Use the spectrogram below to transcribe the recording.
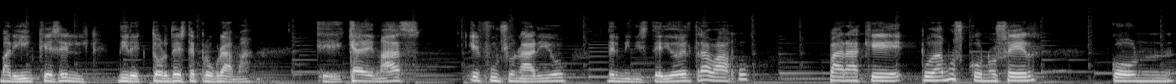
Marín, que es el director de este programa, eh, que además es funcionario del Ministerio del Trabajo, para que podamos conocer con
